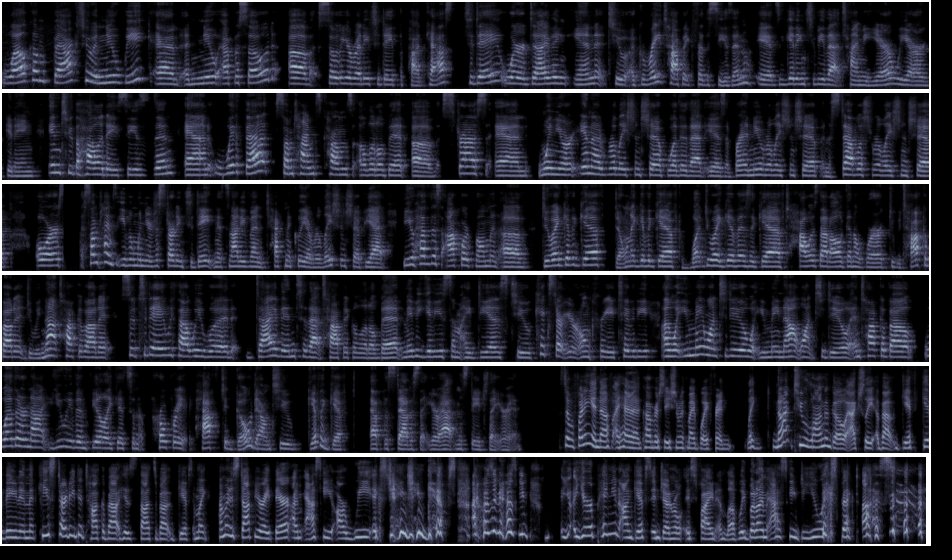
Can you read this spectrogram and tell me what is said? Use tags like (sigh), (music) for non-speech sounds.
Welcome back to a new week and a new episode of So You're Ready to Date the podcast. Today, we're diving into a great topic for the season. It's getting to be that time of year. We are getting into the holiday season. And with that, sometimes comes a little bit of stress. And when you're in a relationship, whether that is a brand new relationship, an established relationship, or sometimes even when you're just starting to date and it's not even technically a relationship yet, you have this awkward moment of do I give a gift? Don't I give a gift? What do I give as a gift? How is that all going to work? Do we talk about it? Do we not talk about it? So today we thought we would dive into that topic a little bit, maybe give you some ideas to kickstart your own creativity on what you may want to do, what you may not want to do, and talk about whether or not you even feel like it's an appropriate path to go down to give a gift at the status that you're at and the stage that you're in so funny enough, I had a conversation with my boyfriend like not too long ago actually about gift giving and then he's starting to talk about his thoughts about gifts. I'm like i'm going to stop you right there. I'm asking are we (laughs) exchanging gifts? I wasn't asking your opinion on gifts in general is fine and lovely but i'm asking do you expect us (laughs)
